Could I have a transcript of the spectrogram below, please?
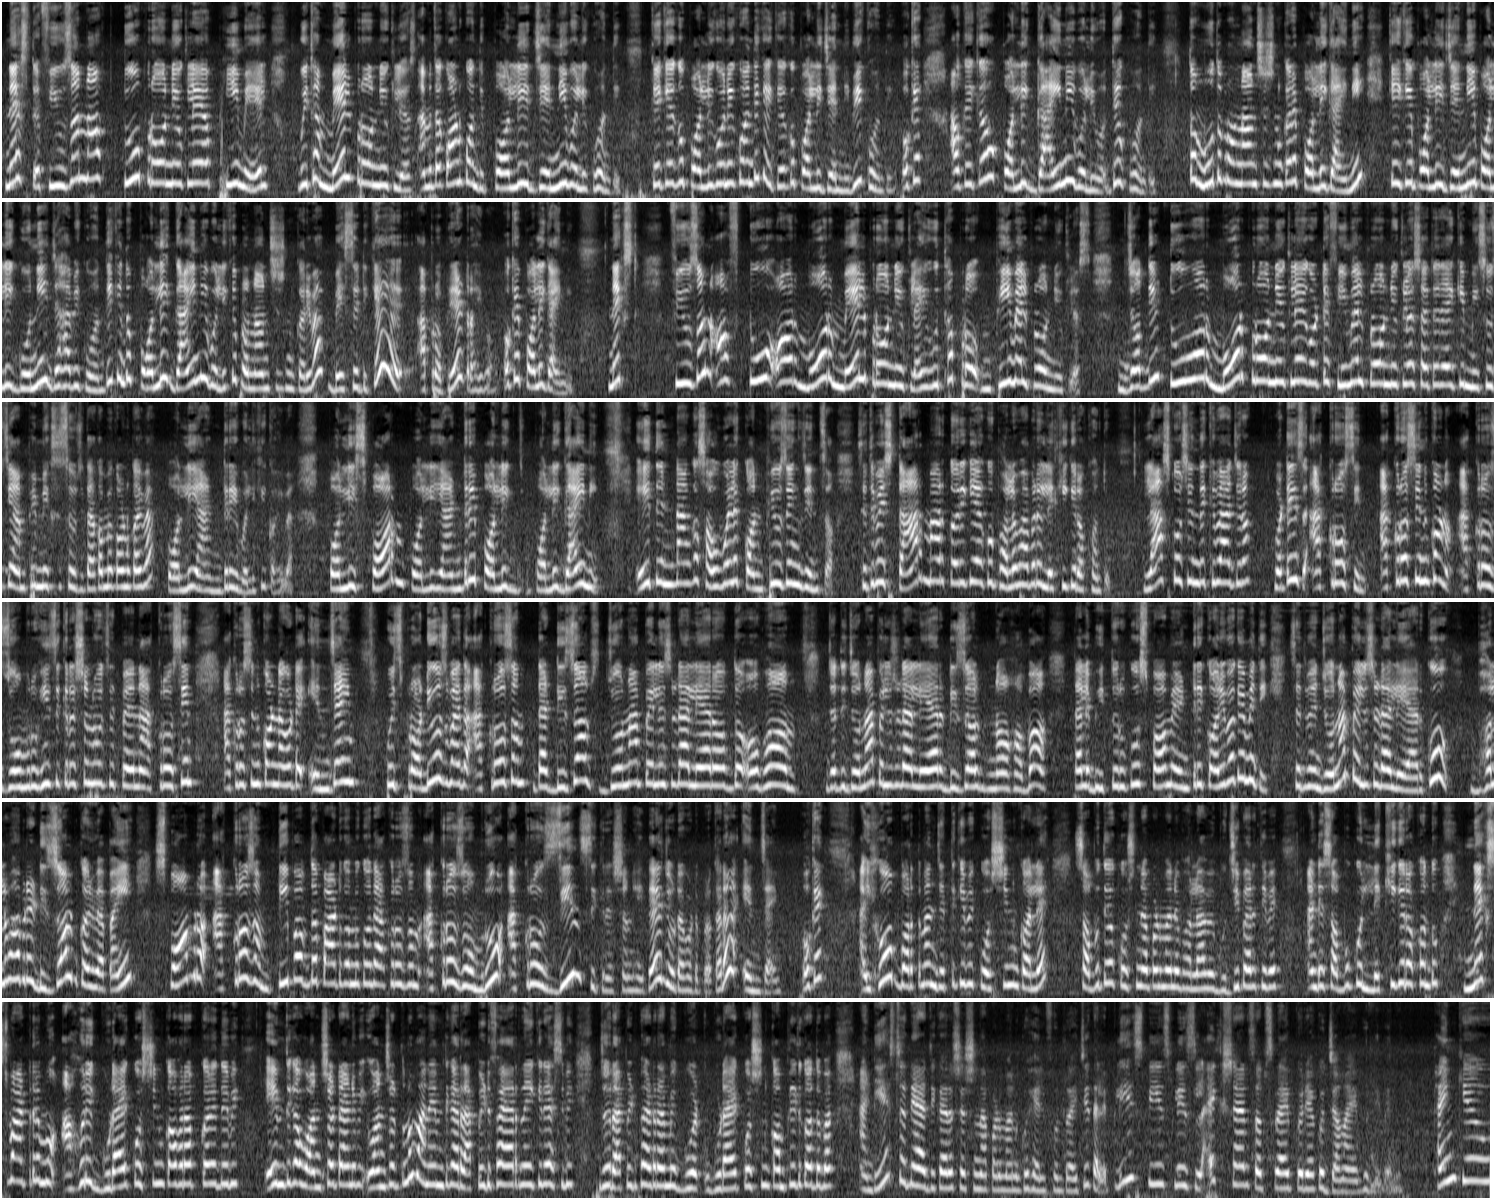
next fusion of two pronuclei female with a male pronucleus आम तो कौन कहते पलिजेनी कहते। के क्या पलिगोनी कहते, के क्या पलिजेनी भी कहते ओके आ के क्या पलिगाइनी कहते। तो मुझे तो प्रोनाउनसीएसन कै पलिगाइनी के के पलिजेनी पलिगोनी जहाँ भी कहते कि पलिगाइनी प्रोनाउनसीएसन करवा बेस टी आप्रोप्रिएट रोके polygyny next fusion of two or more male pronuclei with pro female pronucleus ଯଦି ଟୁ ଅର୍ ମୋର୍ ପ୍ରୋନ୍ୟୁକ୍ଲିଆଇ ଗୋଟେ ଫିମେଲ୍ ପ୍ରୋନ୍ୟୁକ୍ଲିୟସ୍ ସହିତ ଯାଇକି ମିଶୁଛି ଆମ୍ଫିମିକ୍ସିସ୍ ହେଉଛି ତାକୁ ଆମେ କ'ଣ କହିବା ପଲିଆଣ୍ଡ୍ରି ବୋଲିକି କହିବା ପଲିସ୍ପର୍ମ ପଲିଆଣ୍ଡ୍ରି ପଲି ପଲିଗାଇନି ଏଇ ତିନିଟାଙ୍କ ସବୁବେଳେ କନଫ୍ୟୁଜିଂ ଜିନିଷ ସେଥିପାଇଁ ଷ୍ଟାର ମାର୍କ କରିକି ଏହାକୁ ଭଲ ଭାବରେ ଲେଖିକି ରଖନ୍ତୁ लास्ट क्वेश्चन देखिए आज व्हाट इज़ आक्रोसीन आक्रोसीन कौन? आक्रोजोम रू ही सिक्रेसन हो आक्रोसीन आक्रोसीन कौन ना? गोटे enzyme which produce by the acrosome that dissolve zona pellucida layer of the ovum जदि जोना पेलिसुडा लेयर डिजल्व न हम ताले भितर को स्पर्म एंट्री कर केमी से जोना पेलिसुडा लेयर को भल भाव में डिजल्व करने sperm acrosome tip of the part को आम कहते आक्रोजम आक्रोजोम रू आक्रोजिन सिक्रेसन होता है जोटा गोटे प्रकार एंजाइम ओके आई होप बर्तमान जी भी क्वेश्चन कले सबुत क्वेश्चन ଆପଣମାନେ ଭଲ ଭାବେ ବୁଝିପାରିଥିବେ ଆଣ୍ଡ ସବୁକୁ ଲେଖିକି ରଖନ୍ତୁ ନେକ୍ସଟ ପାର୍ଟରେ ମୁଁ ଆହୁରି ଗୁଡ଼ାଏ କ୍ୱେଶ୍ଚିନ୍ କଭର ଅପ୍ କରିଦେବି ଏମିତିକା ୱାନ୍ ସଟ୍ ଆଣିବି ୱାନ୍ ସଟ୍ ନୁହଁ ମାନେ ଏମିତିକା ରାପିଡ଼ ଫାୟାର ନେଇକି ଆସିବି ଯେଉଁ ରାପିଡ଼ ଫାୟାରରେ ଆମେ ଗୁଡ଼ାଏ କ୍ୱେଶ୍ଚିନ୍ କମ୍ପ୍ଲିଟ୍ କରିଦେବା ଆଣ୍ଡ ୟେସ୍ ଯଦି ଆଜିକାର ସେସନ୍ ଆପଣମାନଙ୍କୁ ହେଲ୍ପଫୁଲ୍ ରହିଛି ତାହେଲେ please please please like share subscribe କରିବାକୁ ଜମା ଭୁଲିବେନି ଥ୍ୟାଙ୍କ ୟୁ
